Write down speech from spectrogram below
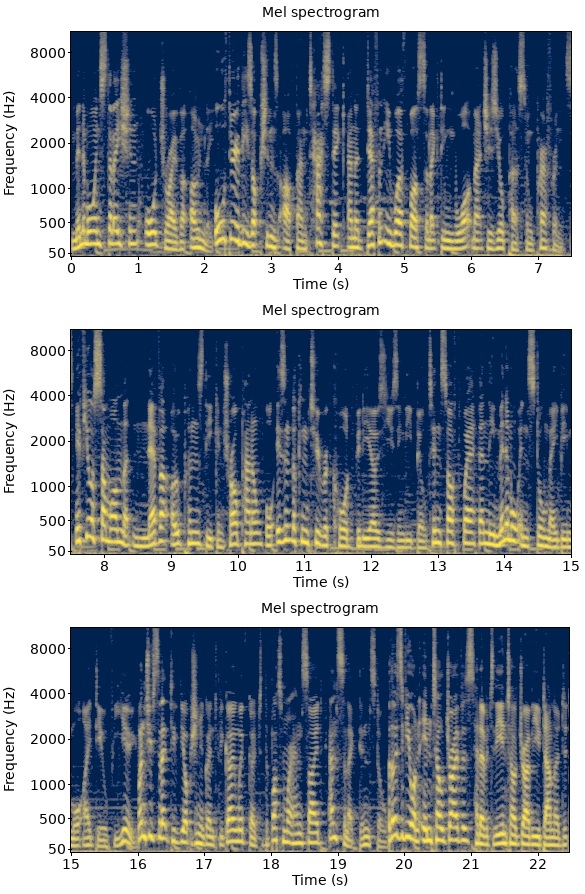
minimal installation, or driver only. All three of these options are fantastic and are definitely worthwhile selecting what matches your personal preference. If you're someone that never opens the control panel or isn't looking to record videos using the built-in software, then the minimal install may be more ideal for you. Once you've selected the option you're going to be going with, go to the bottom right hand side and select install. For those of you on Intel drivers, head over to the Intel driver you downloaded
